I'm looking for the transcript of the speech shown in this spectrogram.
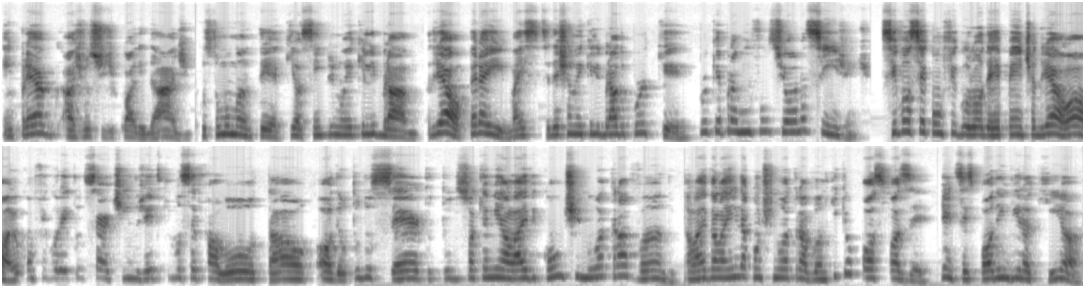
em pré-ajuste de qualidade, costumo manter aqui ó, sempre no equilibrado. Adriel, peraí, mas você deixa no equilibrado por quê? Porque para mim funciona assim, gente. Se você configurou de repente, Adriel, ó, eu configurei tudo certinho, do jeito que você falou, tal, ó, deu tudo certo, tudo, só que a minha live continua travando. A live ela ainda continua travando. O que, que eu posso fazer? Gente, vocês podem vir aqui, ó,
